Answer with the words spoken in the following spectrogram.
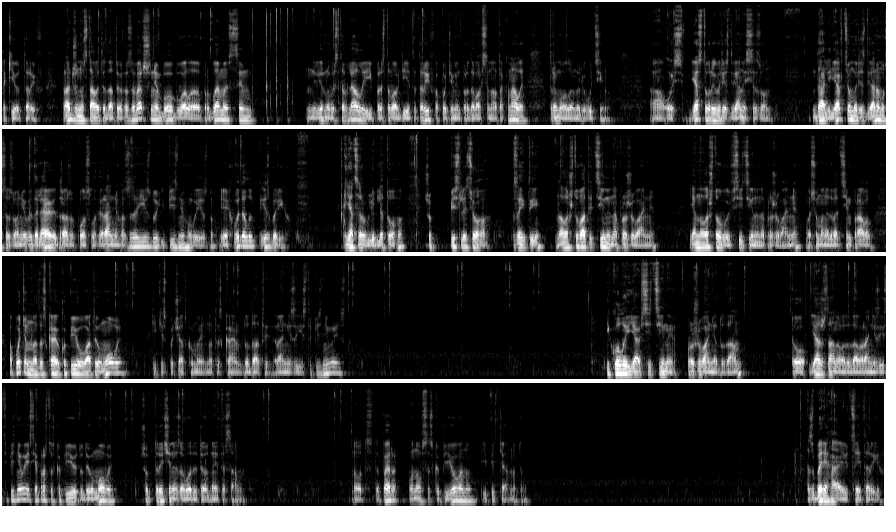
такий от тариф. Раджу не ставити дату його завершення, бо бували проблеми з цим. Невірно виставляли і переставав діяти тариф, а потім він передавався на ота канали, отримували нульову ціну. А, ось, я створив різдвяний сезон. Далі я в цьому різдвяному сезоні видаляю відразу послуги раннього заїзду і пізнього виїзду. Я їх видалив і зберіг. Я це роблю для того, щоб після цього зайти, налаштувати ціни на проживання. Я налаштовую всі ціни на проживання. Ось у мене 27 правил. А потім натискаю копіювати умови. Тільки спочатку ми натискаємо додати ранній заїзд і пізній виїзд. І коли я всі ціни в проживання додам, то я ж заново додав ранній заїзд і пізній виїзд, я просто скопіюю туди умови, щоб тричі не заводити одне і те саме. От тепер воно все скопійовано і підтягнуто. Зберігаю цей тариф.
